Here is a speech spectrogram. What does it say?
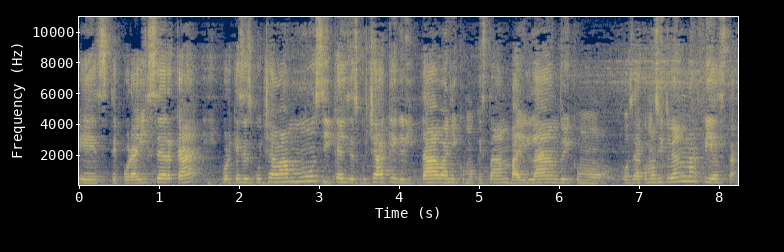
este por ahí cerca porque se escuchaba música y se escuchaba que gritaban y como que estaban bailando y como o sea como si tuvieran una fiesta.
